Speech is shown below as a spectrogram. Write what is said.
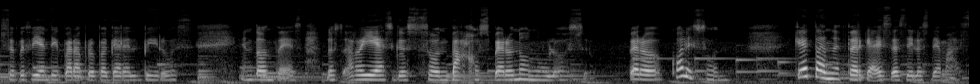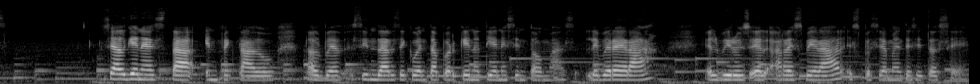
suficiente para propagar el virus. Entonces, los riesgos son bajos pero no nulos. Pero, ¿cuáles son? ¿Qué tan cerca estás de los demás? Si alguien está infectado, tal vez sin darse cuenta porque no tiene síntomas, liberará el virus al respirar, especialmente si tose.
